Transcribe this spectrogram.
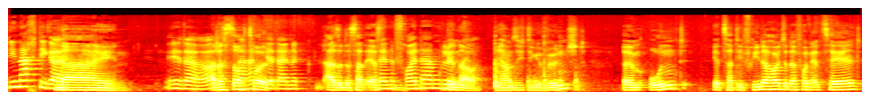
Die Nachtigall. Nein. Ja, da, Ah, das ist doch da toll. Ja deine, Also das hat erst... deine Freunde haben Glück. Genau, die haben sich die gewünscht. Ähm, und jetzt hat die Frieda heute davon erzählt.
